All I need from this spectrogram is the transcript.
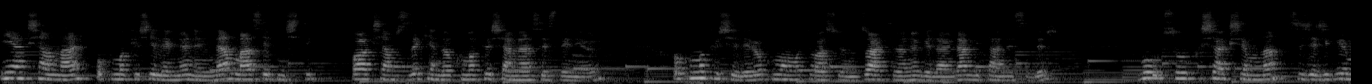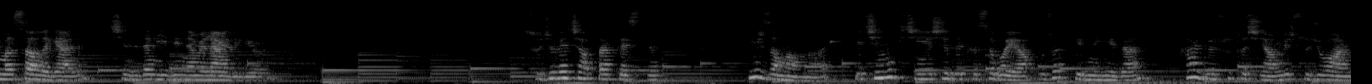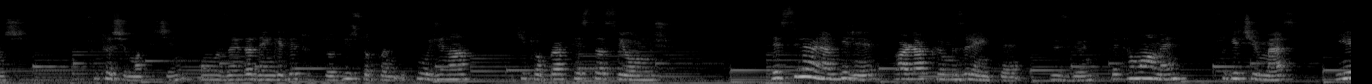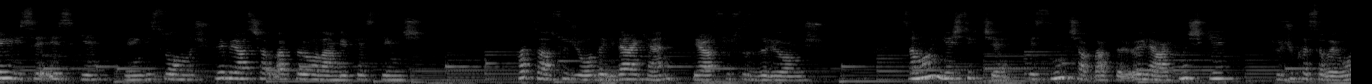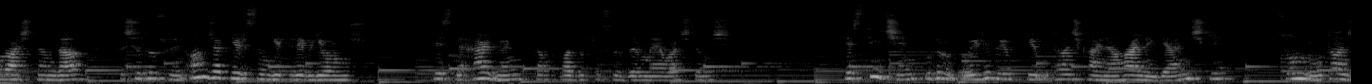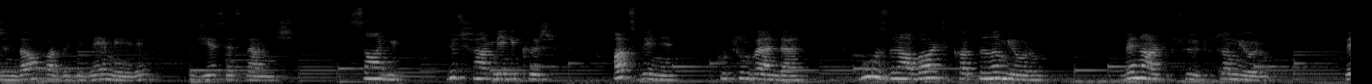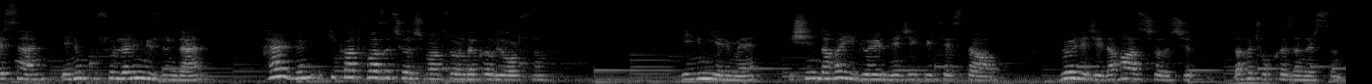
İyi akşamlar. Okuma köşelerinin öneminden bahsetmiştik. Bu akşam size kendi okuma köşemden sesleniyorum. Okuma köşeleri okuma motivasyonumuzu artıran ögelerden bir tanesidir. Bu soğuk kış akşamına sıcacık bir masalla geldim. Şimdiden iyi dinlemeler diliyorum. Sucu ve çatlak testi. Bir zamanlar geçinmek için yaşadığı kasabaya uzak bir nehirden her gün su taşıyan bir sucu varmış. Su taşımak için omuzlarında dengede tuttuğu bir sopanın iki ucuna iki toprak testi asıyormuş. Testilerden biri parlak kırmızı renkte, düzgün ve tamamen su geçirmez, diğeri ise eski, rengi solmuş ve biraz çatlakları olan bir testiymiş. Hatta sucu yolda giderken biraz su sızdırıyormuş. Zaman geçtikçe testinin çatlakları öyle artmış ki sucu kasabaya ulaştığında taşıdığı suyun ancak yarısını getirebiliyormuş. Testi her gün daha fazla su sızdırmaya başlamış. Testi için bu durum öyle büyük bir utanç kaynağı haline gelmiş ki sonunda utancını daha fazla gizleyemeyerek sucuya seslenmiş. Sahip, lütfen beni kır. At beni, kurtul benden. Bu ızdıraba artık katlanamıyorum. Ben artık suyu tutamıyorum. Ve sen benim kusurlarım yüzünden her gün iki kat fazla çalışmak zorunda kalıyorsun. Benim yerime işin daha iyi görebilecek bir testi al. Böylece daha az çalışıp daha çok kazanırsın.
